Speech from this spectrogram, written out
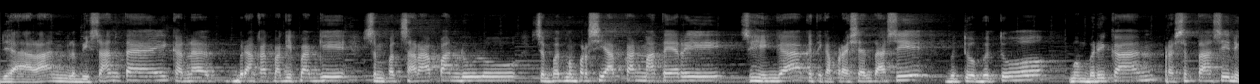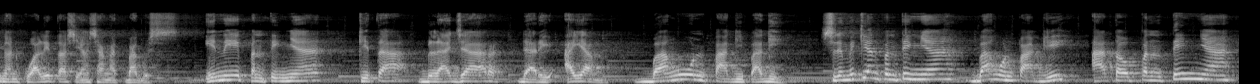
jalan lebih santai karena berangkat pagi-pagi, sempat sarapan dulu, sempat mempersiapkan materi, sehingga ketika presentasi betul-betul memberikan presentasi dengan kualitas yang sangat bagus. Ini pentingnya kita belajar dari ayam. Bangun pagi-pagi. Sedemikian pentingnya bangun pagi atau pentingnya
